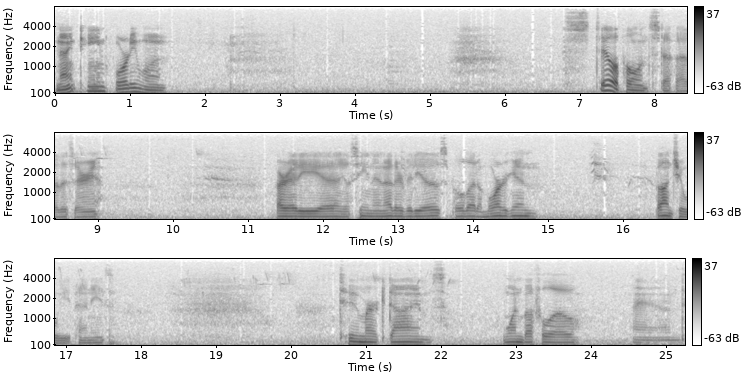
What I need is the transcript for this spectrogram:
1941. Still pulling stuff out of this area already uh, you'll see in other videos pulled out a Morgan. Bunch of wheat pennies. Two Merc dimes one Buffalo and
